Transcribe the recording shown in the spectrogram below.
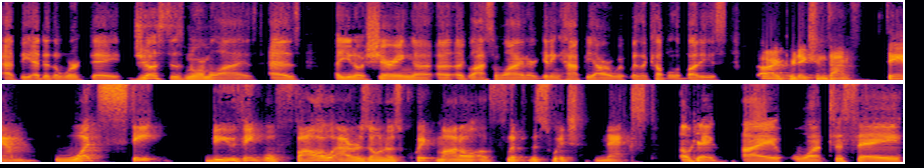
at the end of the workday just as normalized as uh, you know sharing a, a, glass of wine or getting happy hour with, with a couple of buddies. All right, prediction time. Sam, what state do you think will follow Arizona's quick model of flip the switch next? Okay, I want to say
